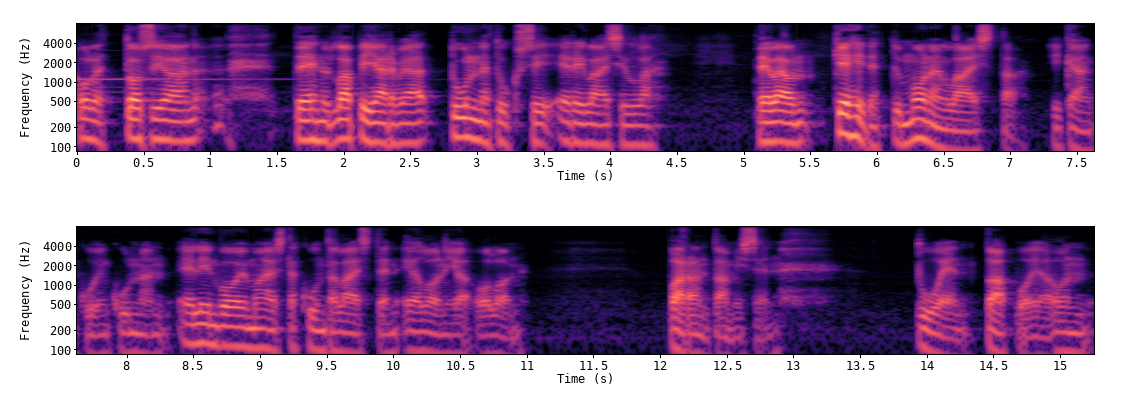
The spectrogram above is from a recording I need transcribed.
Olet tosiaan tehnyt Lapijärveä tunnetuksi erilaisilla. Teillä on kehitetty monenlaista ikään kuin kunnan elinvoimaista kuntalaisten elon ja olon parantamisen tuen tapoja. On,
